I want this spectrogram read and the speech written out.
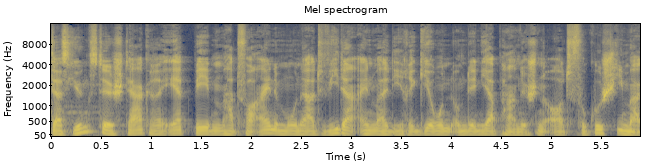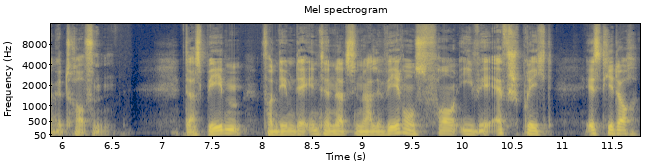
Das jüngste stärkere Erdbeben hat vor einem Monat wieder einmal die Region um den japanischen Ort Fukushima getroffen. Das Beben, von dem der Internationale Währungsfonds IWF spricht, ist jedoch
